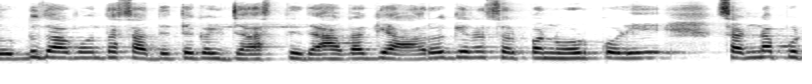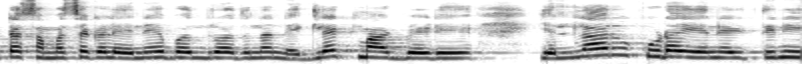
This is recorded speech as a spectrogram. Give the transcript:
ದೊಡ್ಡದಾಗುವಂಥ ಸಾಧ್ಯತೆಗಳು ಜಾಸ್ತಿ ಇದೆ. ಹಾಗಾಗಿ ಆರೋಗ್ಯನ ಸ್ವಲ್ಪ ನೋಡ್ಕೊಳ್ಳಿ. ಸಣ್ಣ ಪುಟ್ಟ ಸಮಸ್ಯೆಗಳು ಏನೇ ಬಂದರೂ ಅದನ್ನು ನೆಗ್ಲೆಕ್ಟ್ ಮಾಡಬೇಡಿ. ಎಲ್ಲರೂ ಕೂಡ ಏನು ಹೇಳ್ತೀನಿ,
